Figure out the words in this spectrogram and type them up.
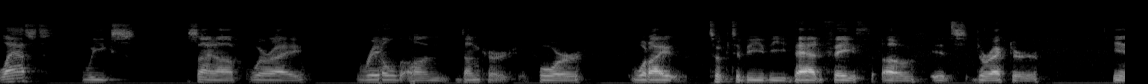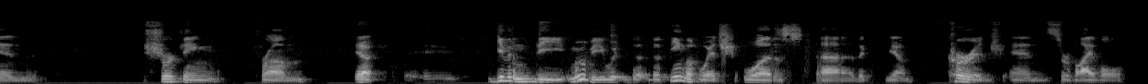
last week's sign off where I railed on Dunkirk for what I took to be the bad faith of its director in shirking from, you know, given the movie, the, the theme of which was uh, the you know courage and survival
